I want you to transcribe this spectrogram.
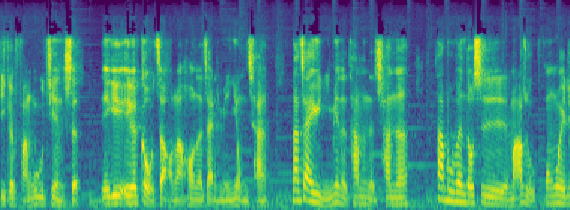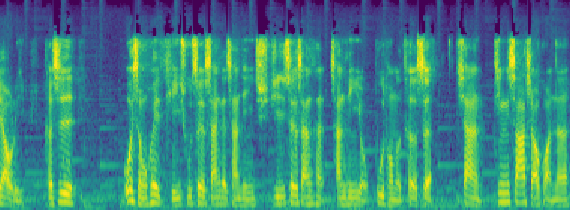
一个房屋建设，一个一个构造，然后呢在里面用餐。那在于里面的他们的餐呢，大部分都是马祖风味料理。可是为什么会提出这三个餐厅？其实这三餐餐厅有不同的特色。像金沙小馆呢，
